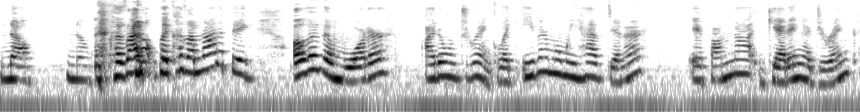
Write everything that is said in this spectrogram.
No, no, because I don't. Because I'm not a big. Other than water, I don't drink. Like even when we have dinner, if I'm not getting a drink,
